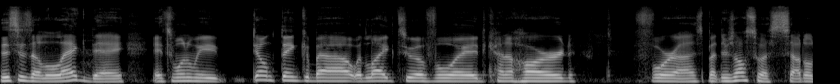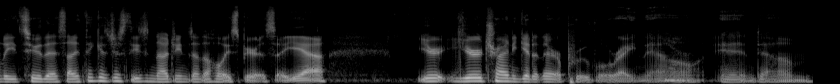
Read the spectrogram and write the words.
this is a leg day. It's one we don't think about, would like to avoid, kind of hard for us. But there's also a subtlety to this. that I think is just these nudgings of the Holy Spirit say, yeah, you're you're trying to get at their approval right now. And um,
